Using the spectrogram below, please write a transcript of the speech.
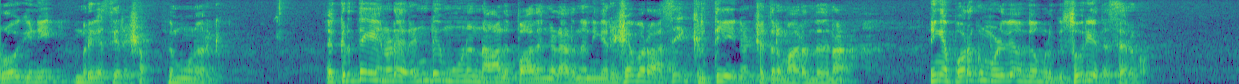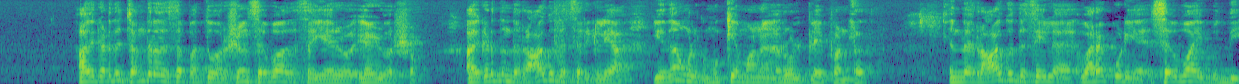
ரோகிணி மிருகசீரிஷம் இது மூணு இருக்குது கிருத்திகையினோட ரெண்டு மூணு நாலு பாதங்களாக இருந்து நீங்கள் ரிஷபராசி கிருத்திகை நட்சத்திரமாக இருந்ததுன்னா நீங்கள் பிறக்கும் பொழுதே வந்து உங்களுக்கு சூரிய தசை இருக்கும். அதுக்கடுத்து சந்திர தசை பத்து வருஷம் செவ்வாய் தசை ஏழு ஏழு வருஷம். அதுக்கடுத்து இந்த ராகு தசை இருக்கு இல்லையா இதுதான் உங்களுக்கு முக்கியமான ரோல் ப்ளே பண்ணுறது இந்த ராகு திசையில் வரக்கூடிய செவ்வாய் புத்தி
